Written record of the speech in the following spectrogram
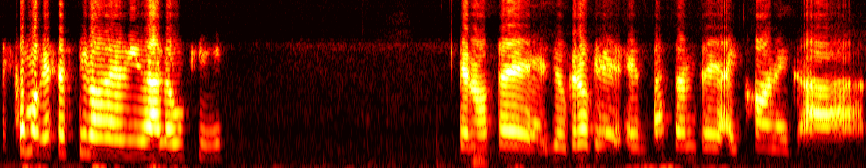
es como que ese estilo de vida low key, que no sé, yo creo que es bastante iconic a,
